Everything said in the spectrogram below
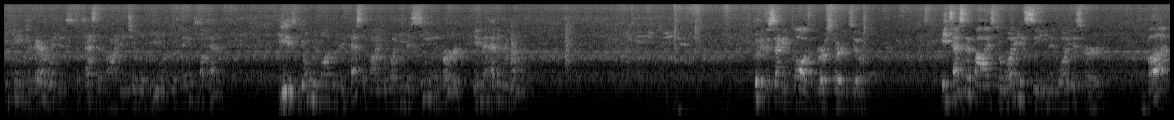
He came to bear witness, to testify, and to reveal the things of heaven. He is the only one who can testify to what he has seen and heard in the heavenly realm. Look at the second clause of verse 32. He testifies to what he has seen and what he has heard, but,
